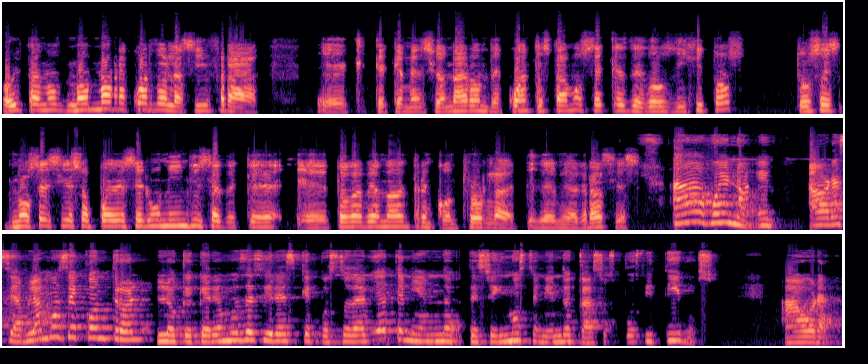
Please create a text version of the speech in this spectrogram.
Ahorita no, no, recuerdo la cifra eh, que, mencionaron de cuánto estamos, sé que es de dos dígitos, entonces no sé si eso puede ser un índice de que eh, todavía no entra en control la epidemia. Gracias. Ah, bueno, eh, ahora si hablamos de control, lo que queremos decir es que pues todavía teniendo, seguimos teniendo casos positivos. Ahora,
